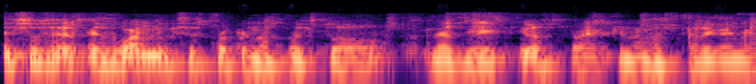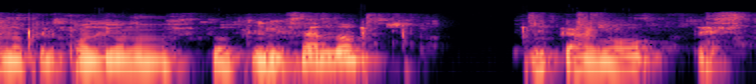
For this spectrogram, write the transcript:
Eso es, es warnings, es porque no he puesto las directivas para que no me esté regañando que el código no se esté utilizando. Y cargo test.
